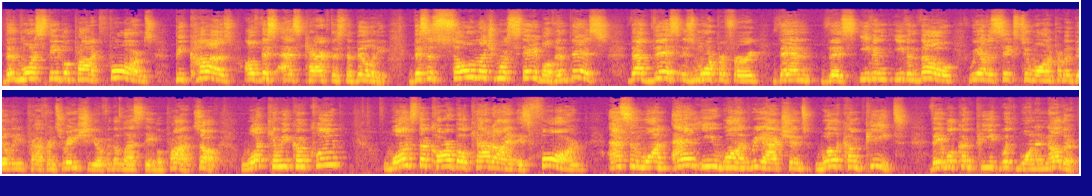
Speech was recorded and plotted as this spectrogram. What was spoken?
the more stable product forms because of this S character stability. This is so much more stable than this that this is more preferred than this even even though we have a 6 to 1 probability preference ratio for the less stable product. So what can we conclude? Once the carbocation is formed, SN1 and E1 reactions will compete they will compete with one another.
